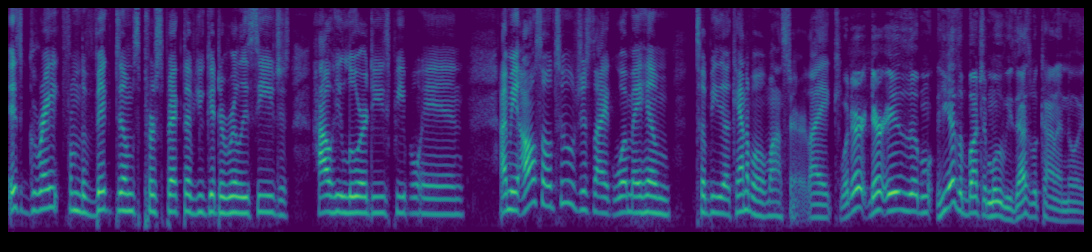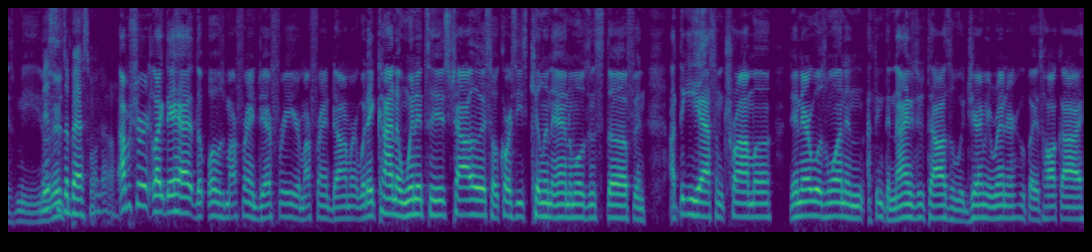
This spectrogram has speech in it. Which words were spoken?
it's great from the victim's perspective. You get to really see just how he lured these people in. I mean, also too, just like what made him to be a cannibal monster. Like Well, there there is a he has a bunch of movies. That's what kind of annoys me. You know, this is the best one though. I'm sure like they had the, what was my friend Jeffrey or my friend Dahmer, where they kind of went into his childhood. So of course he's killing animals and stuff, and I think he had some trauma. Then there was one in I think the 90s 2000 with Jeremy Renner who plays Hawkeye.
